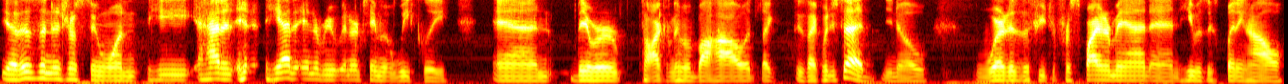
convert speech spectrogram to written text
Yeah, this is an interesting one. He had an in- he had an interview with Entertainment Weekly, and they were talking to him about how it's like he's like what you said, you know, where does the future for Spider-Man? And he was explaining how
